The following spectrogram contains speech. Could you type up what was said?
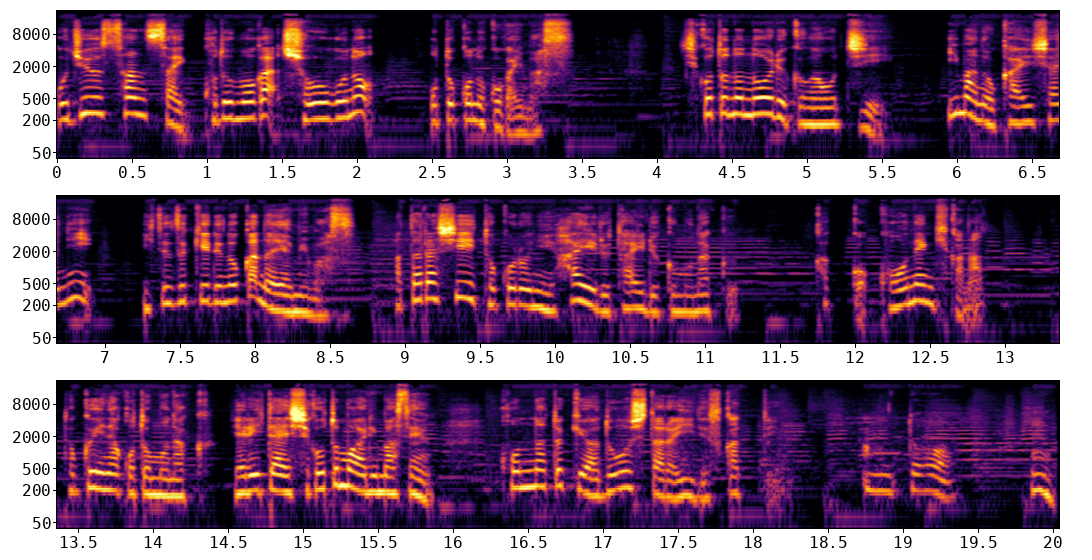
53歳子供が小5の男の子がいます。仕事の能力が落ち、今の会社に居続けるのか悩みます。新しいところに入る体力もなく、かっこ更年期かな？得意なこともなく、やりたい仕事もありません。こんな時はどうしたらいいですかっていう。うんと、うん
